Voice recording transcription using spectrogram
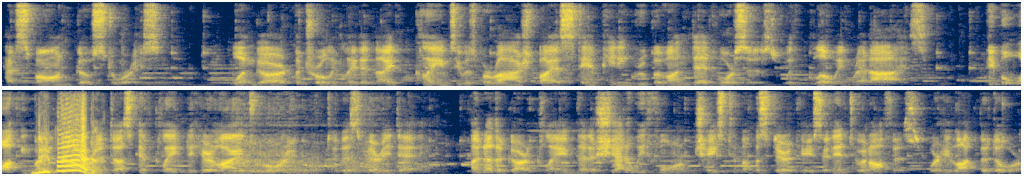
have spawned ghost stories. One guard, patrolling late at night, claims he was barraged by a stampeding group of undead horses with glowing red eyes. People walking by the tower at dusk have claimed to hear lions roaring to this very day. Another guard claimed that a shadowy form chased him up a staircase and into an office where he locked the door.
